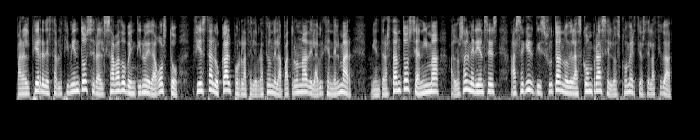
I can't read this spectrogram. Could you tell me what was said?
para el cierre de establecimientos será el sábado 29 de agosto, fiesta local por la celebración de la patrona de la Virgen del Mar. Mientras tanto, se anima a los almerienses a seguir disfrutando de las compras en los comercios de la ciudad.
